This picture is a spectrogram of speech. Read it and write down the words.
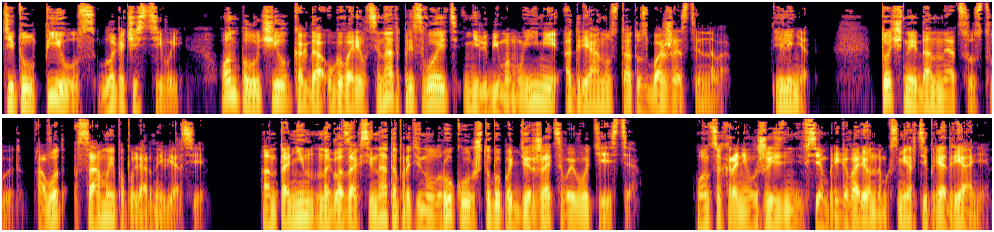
Титул «Пиус» — благочестивый — он получил, когда уговорил Сенат присвоить нелюбимому ими Адриану статус божественного или нет. Точные данные отсутствуют, а вот самые популярные версии. Антонин на глазах Сената протянул руку, чтобы поддержать своего тестя. Он сохранил жизнь всем приговоренным к смерти при Адриане.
